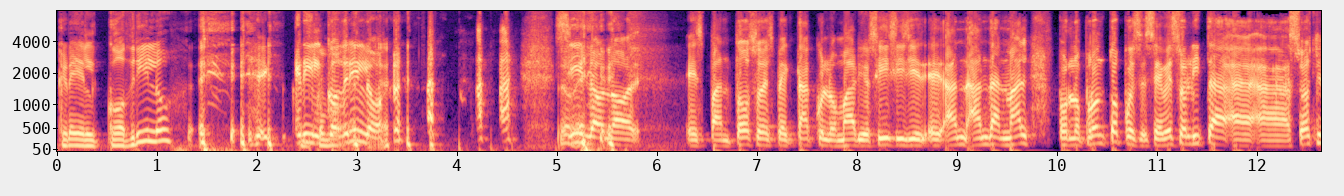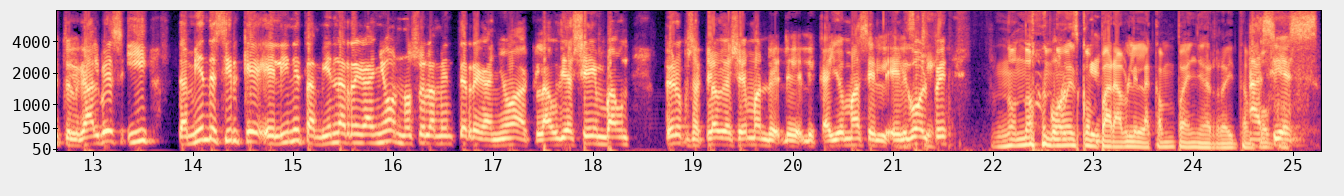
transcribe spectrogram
Crelcodrilo. Crilcodrilo. sí, no, no. Espantoso espectáculo, Mario. Sí, sí, sí. eh, an- andan mal. Por lo pronto, pues se ve solita a, a Xochitl Galvez y también decir que el INE también la regañó, no solamente regañó a Claudia Sheinbaum, pero pues a Claudia Sheinbaum le, le- le cayó más el, el golpe. No, no, no es comparable la campaña, Rey, tampoco. Así es,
